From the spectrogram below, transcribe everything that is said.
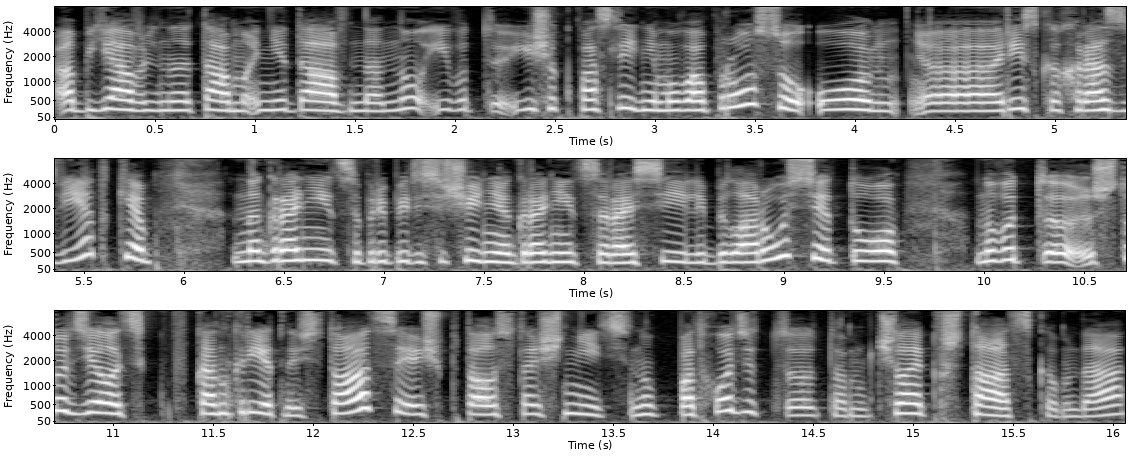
объявлена там недавно. Ну и вот еще к последнему вопросу о рисках разведки на границе при пересечении границы России или Беларуси, то ну вот что делать делать в конкретной ситуации, я еще пыталась уточнить, ну, подходит э, там человек в штатском, да,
